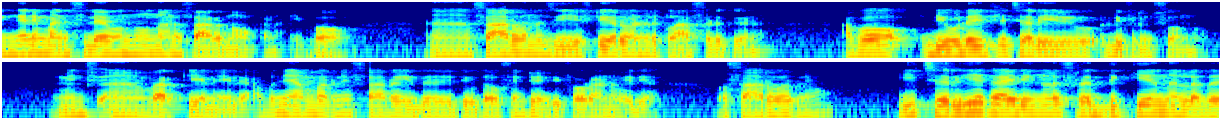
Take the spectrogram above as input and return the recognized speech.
എങ്ങനെ മനസ്സിലാവുന്നു എന്നാണ് സാറ് നോക്കണം. ഇപ്പോൾ സാറ് വന്ന് ജി എഫ് ടി ആർ വണ്ണിൽ ക്ലാസ് എടുക്കുകയാണ്. അപ്പോൾ ഡ്യൂ ഡേറ്റിൽ ചെറിയൊരു ഡിഫറൻസ് വന്നു. മീൻസ് വർക്ക് ചെയ്യണേൽ അപ്പോൾ ഞാൻ പറഞ്ഞു സാറ് ഇത് ടു തൗസൻഡ് ട്വന്റി ഫോർ ആണ് വരിക. അപ്പോൾ സാറ് പറഞ്ഞു ഈ ചെറിയ കാര്യങ്ങൾ ശ്രദ്ധിക്കുക എന്നുള്ളത്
